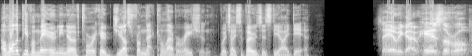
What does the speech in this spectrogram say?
a lot of people may only know of Toriko just from that collaboration, which I suppose is the idea. So here we go. Here's the rub.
